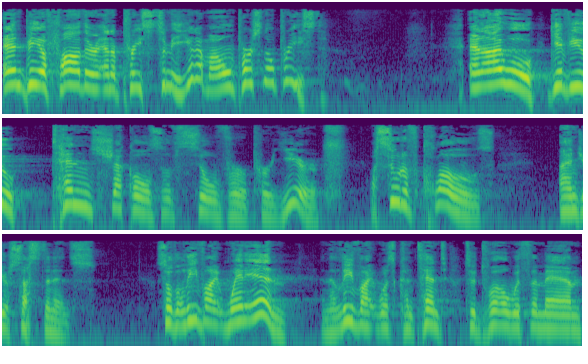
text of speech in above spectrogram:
and be a father and a priest to me. You got my own personal priest. And I will give you 10 shekels of silver per year, a suit of clothes, and your sustenance. So the Levite went in, and the Levite was content to dwell with the man,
